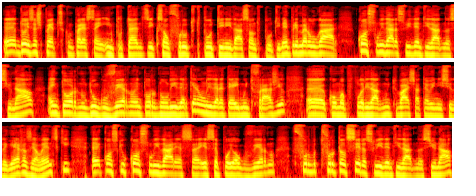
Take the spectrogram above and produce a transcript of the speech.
eh, dois aspectos que me parecem importantes e que são fruto de Putin e da ação de Putin. Em primeiro lugar, consolidar a sua identidade nacional em torno de um governo, em torno de um líder que era um líder até aí muito frágil, uh, com uma popularidade muito baixa até o início da guerra, Zelensky, uh, conseguiu consolidar essa, esse apoio ao governo, for, fortalecer a sua identidade nacional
